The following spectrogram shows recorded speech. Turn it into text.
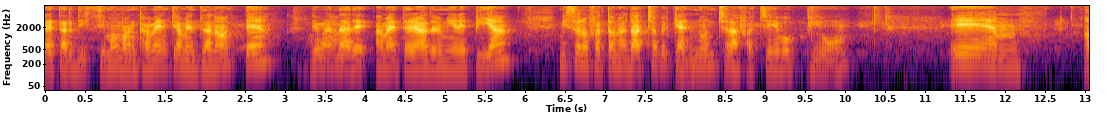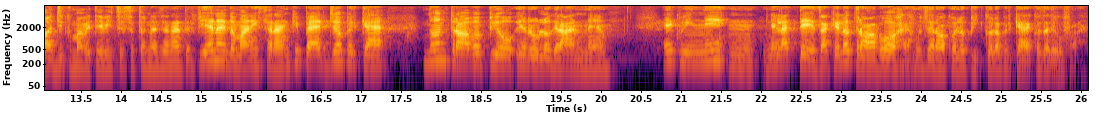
allora è tardissimo, manca 20 a mezzanotte, devo andare a mettere a dormire Pia. Mi sono fatta una doccia perché non ce la facevo più. E mm, oggi come avete visto è stata una giornata piena e domani sarà anche peggio perché non trovo più il rullo grande e quindi mh, nell'attesa che lo trovo eh, userò quello piccolo perché cosa devo fare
